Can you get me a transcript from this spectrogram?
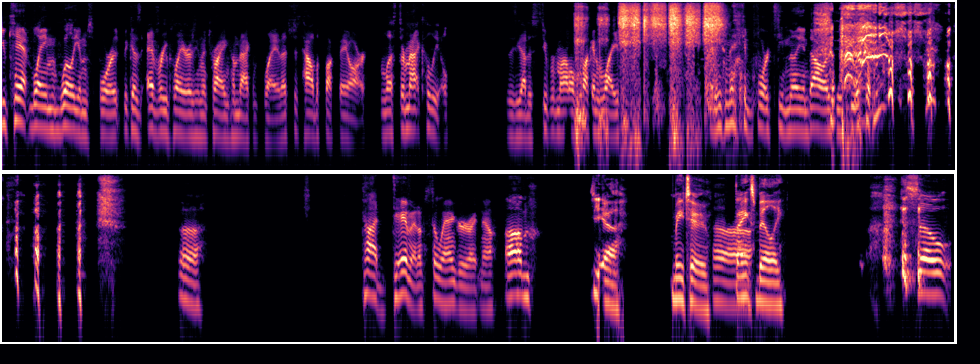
you can't blame Williams for it because every player is gonna try and come back and play. That's just how the fuck they are, unless they're Matt Kalil, he's got his supermodel fucking wife, and he's making fourteen million dollars this year. uh, God damn it! I'm so angry right now. Um, yeah, me too. uh, Thanks, Billy. so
